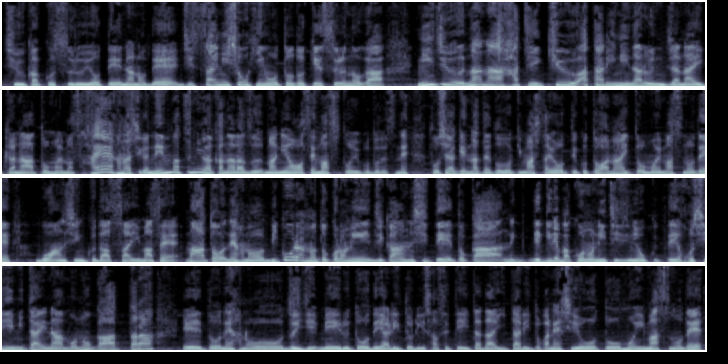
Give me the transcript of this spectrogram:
収穫する予定なので、実際に商品をお届けするのが27、8、9あたりになるんじゃないかなと思います。早い話が年末には必ず間に合わせますということですね。年明けになって届きましたよっていうことはないと思いますので、ご安心くださいませ。まあ、あとね、あの、備考欄のところに時間指定とか、できればこの日時に送ってほしいみたいたいなものがあったら、えっ、ー、とね、あの、随時メール等でやり取りさせていただいたりとかね、しようと思いますので、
